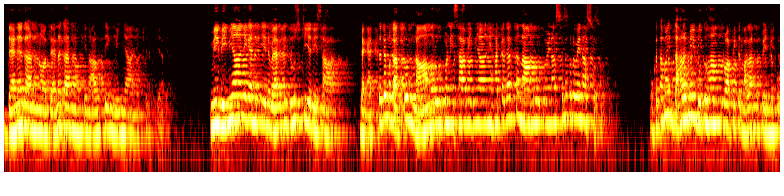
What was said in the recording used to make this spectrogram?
දැනගන්නවා දැනගන්නවා කියෙන අර්ථයෙන් විඤ්ඥානය කියල කිය. මේ විඤ්ඥානය ගැන තියෙන වැරදි දෘෂ්ටිය නිසා දැ ඇත්තටම ගත්තු නාමරූප නිසා විඤ්ඥානය හටගත්ත නාමරූප වෙනස්සනකට වෙනස්ව. ඕක තමයි ධර්මය බුදු හාමුදුරුව අපිට බලන්න පෙන්න්නපු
